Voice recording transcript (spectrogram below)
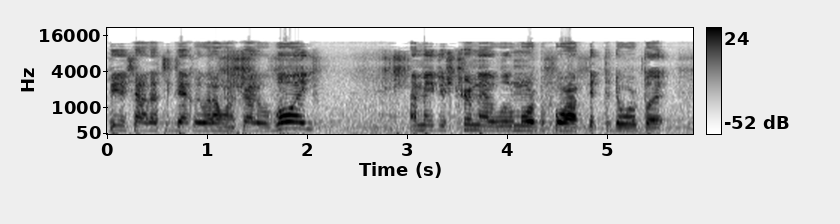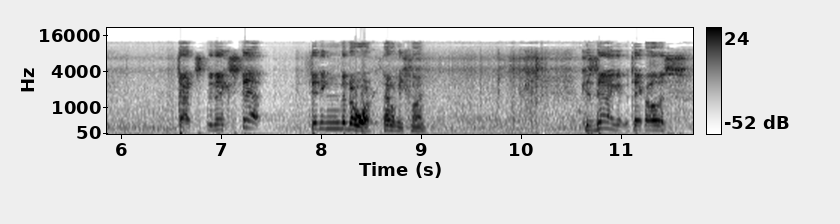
Being a child, that's exactly what I want to try to avoid, I may just trim that a little more before I fit the door. But that's the next step. Fitting the door. That'll be fun. Because then I get to take all this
